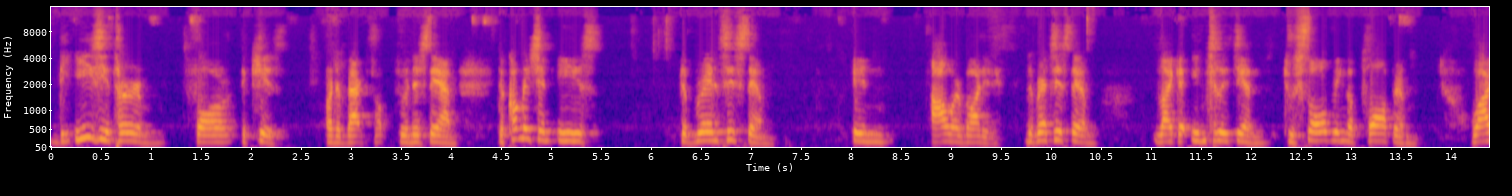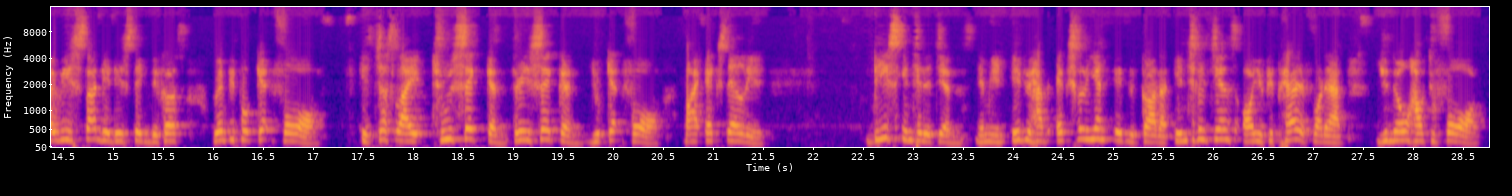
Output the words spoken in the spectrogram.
the easy term for the kids or the back to understand. The cognition is the brain system in our body. The brain system like an intelligence to solving a problem. Why we study this thing? Because when people get four, it's just like two seconds, three seconds, you get four by accidentally. This intelligence, I mean, if you have experience, if you got an intelligence or you prepare for that, you know how to fall,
